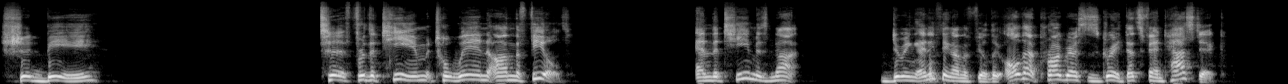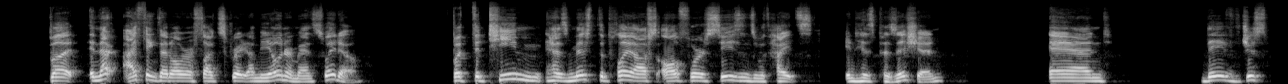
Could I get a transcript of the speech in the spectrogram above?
should be to for the team to win on the field. And the team is not doing anything on the field. Like all that progress is great. That's fantastic. But and that I think that all reflects great on the owner, Mansueto. But the team has missed the playoffs all four seasons with Heitz in his position. And they've just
